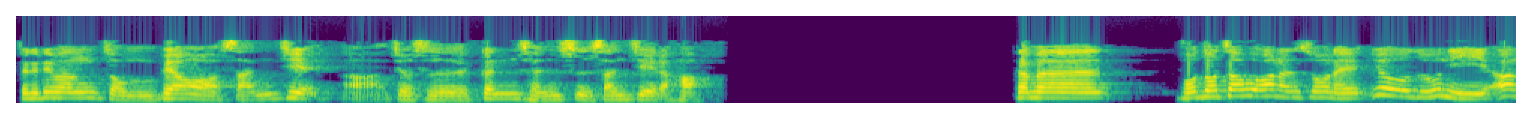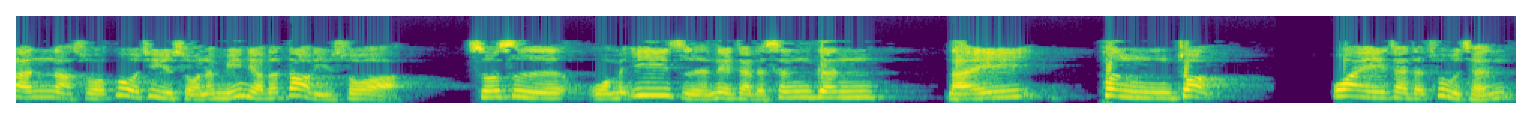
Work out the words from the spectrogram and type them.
这个地方总标啊，三界啊，就是根尘世三界了哈。那么佛陀招呼阿难说呢，又如你阿难呐所过去所能明了的道理说啊，说是我们依止内在的生根来碰撞。外在的促成，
